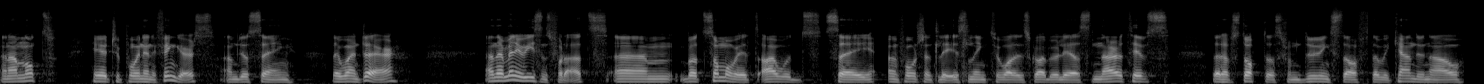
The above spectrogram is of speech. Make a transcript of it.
And I'm not here to point any fingers. I'm just saying they weren't there. And there are many reasons for that. Um, but some of it, I would say, unfortunately, is linked to what I described earlier as narratives that have stopped us from doing stuff that we can do now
